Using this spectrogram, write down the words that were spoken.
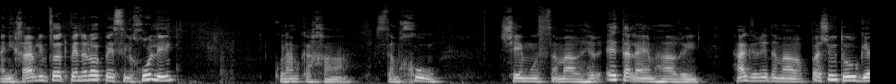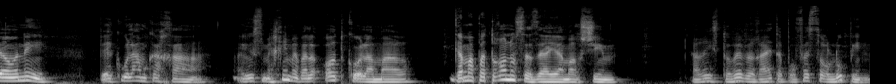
אני חייב למצוא את פנלופה, סלחו לי. כולם ככה שמחו. שיימוס אמר, הראית להם, הארי. הגריד אמר, פשוט הוא גאוני. וכולם ככה היו שמחים, אבל עוד קול אמר, גם הפטרונוס הזה היה מרשים. הארי הסתובב וראה את הפרופסור לופין,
